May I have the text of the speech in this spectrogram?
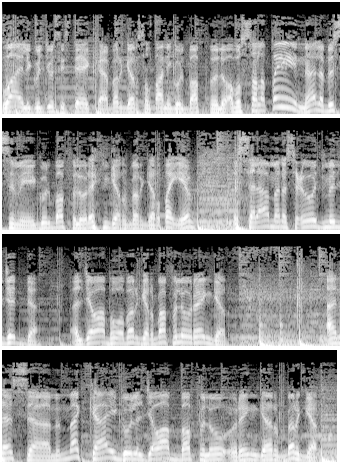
وائل يقول juicy steak burger. سلطان يقول بافلو. أبو السلاطين هلا باسمي يقول Buffalo Ringer burger. طيب. السلام أنا سعود من جدة. الجواب هو برجر Buffalo Ringer. أنس من مكة يقول الجواب Buffalo Ringer burger.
